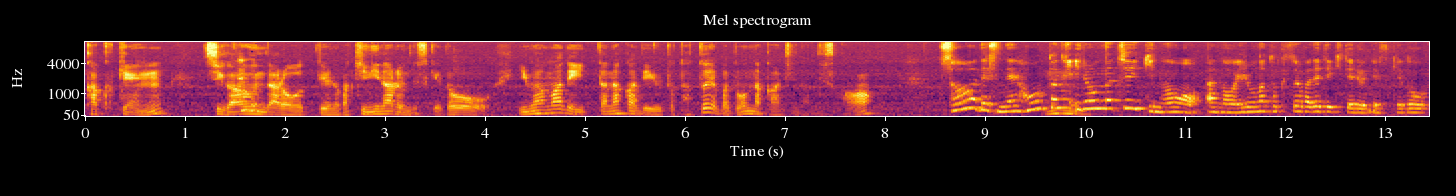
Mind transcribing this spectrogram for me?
各県違うんだろうっていうのが気になるんですけど、今まで行った中で言うと例えばどんな感じなんですか？そうですね。本当にいろんな地域の,、あのいろんな特徴が出てきてるんですけど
